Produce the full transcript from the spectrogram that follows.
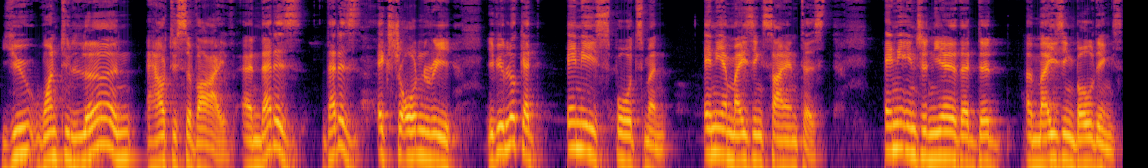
You want to learn how to survive. And that is, that is extraordinary. If you look at any sportsman, any amazing scientist, any engineer that did amazing buildings,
